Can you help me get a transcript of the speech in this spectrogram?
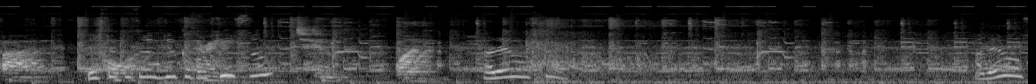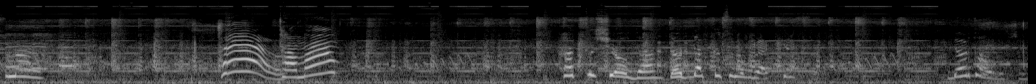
five, 5 dakika sonra videoyu kapatıyorsun. Haberin olsun. Haberin olsun ha. Tamam. Hatta şey oldu ha. 4 dakika sonra bırakıyorsun. 4 oldu şimdi.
